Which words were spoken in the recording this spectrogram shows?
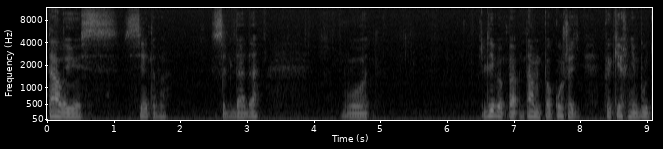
талую с, с этого, с льда, да, вот либо по, там покушать каких-нибудь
